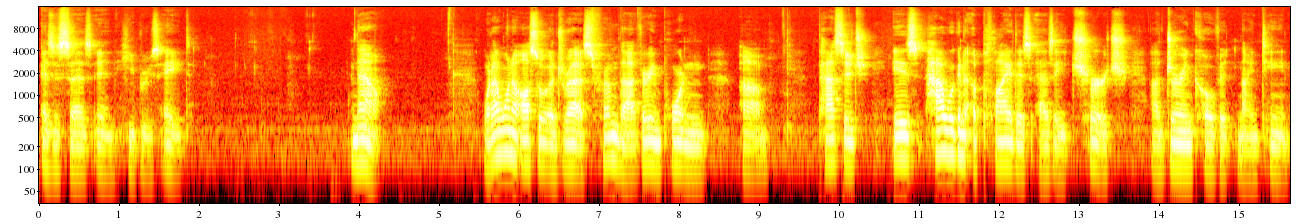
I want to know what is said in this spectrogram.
as it says in Hebrews 8. Now, what I want to also address from that very important um, passage is how we're going to apply this as a church uh, during COVID 19.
